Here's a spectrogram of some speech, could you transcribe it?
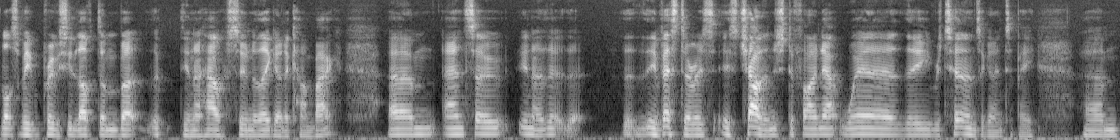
lots of people previously loved them, but you know, how soon are they going to come back? Um, and so, you know, the, the, the, investor is, is challenged to find out where the returns are going to be. Um,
